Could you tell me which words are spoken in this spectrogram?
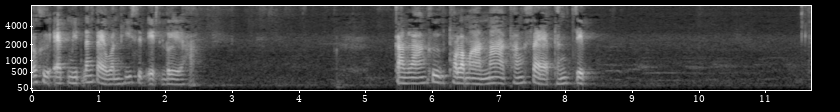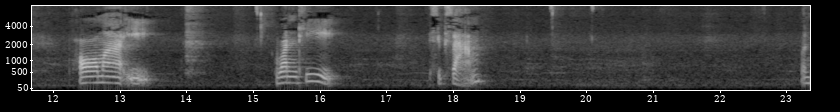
ก็คือแอดมิดตั้งแต่วันที่สิบเอ็ดเลยค่ะ การล้างคือทรมานมากทั้งแสบทั้งเจ็บ พอมาอีก วันที่สิบสาม วัน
